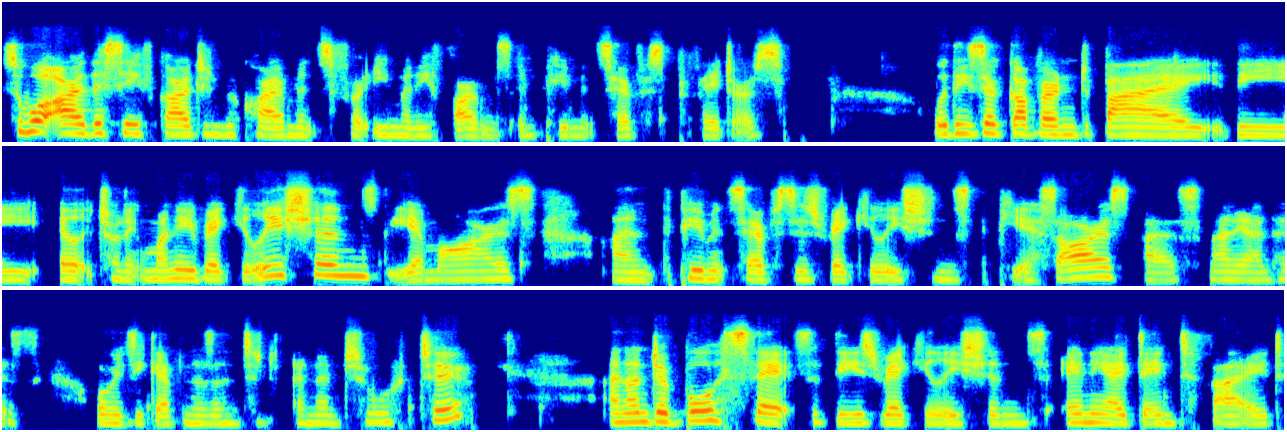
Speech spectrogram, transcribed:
So what are the safeguarding requirements for e-money firms and payment service providers? Well, these are governed by the electronic money regulations, the EMRs, and the payment services regulations, the PSRs, as Marianne has already given us an intro to. And under both sets of these regulations, any identified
